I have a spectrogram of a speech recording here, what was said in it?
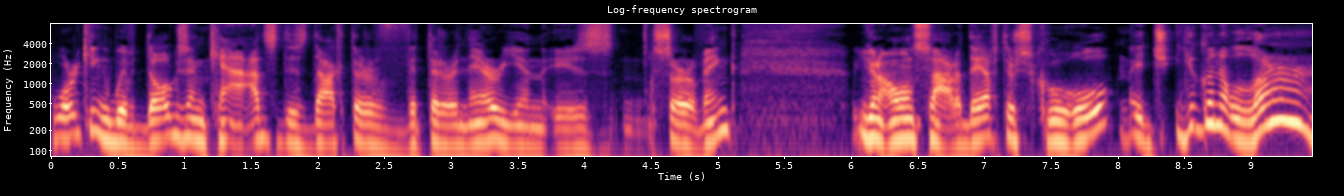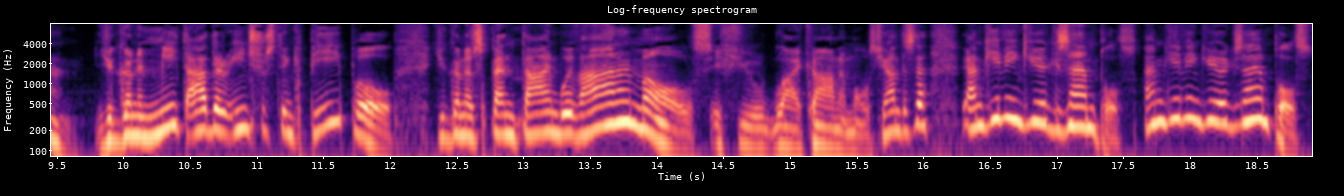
working with dogs and cats. This doctor veterinarian is serving, you know, on Saturday after school, you're going to learn you're going to meet other interesting people. You're going to spend time with animals if you like animals. You understand? I'm giving you examples. I'm giving you examples.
